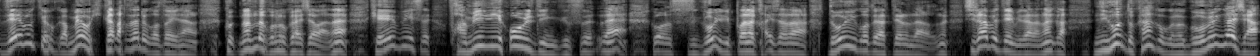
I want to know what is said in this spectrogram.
税務局が目を光らせることになる。なんだこの会社はね、KBS ファミリーホールディングス、ね、こうすごい立派な会社だな。どういうことやってるんだろうね。調べてみたら、なんか、日本と韓国の合弁会社？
